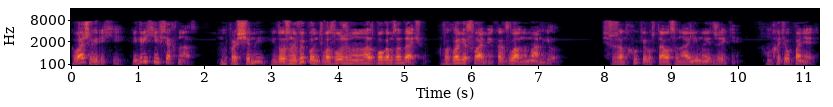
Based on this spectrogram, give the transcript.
Ваши грехи и грехи всех нас. Мы прощены и должны выполнить возложенную на нас Богом задачу, во главе с вами, как с главным ангелом. Сержант Хукер уставился на Алима и Джеки. Он хотел понять,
